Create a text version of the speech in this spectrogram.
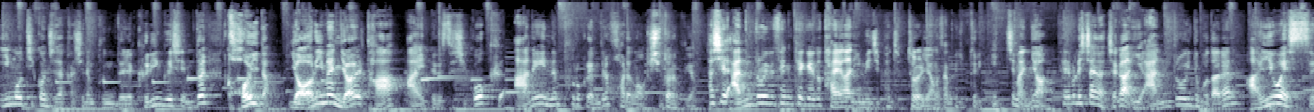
이모티콘 제작하시는 분들, 그림 그리시는 분들 거의 다 열이면 열 다 아이패드 쓰시고 그 안에 있는 프로그램들을 활용하고 계시더라고요. 사실 안드로이드 생태계에도 다양한 이미지 편집 툴, 영상 편집 툴이 있지만요. 태블릿 시장 자체가 이 안드로이드보다는 iOS,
